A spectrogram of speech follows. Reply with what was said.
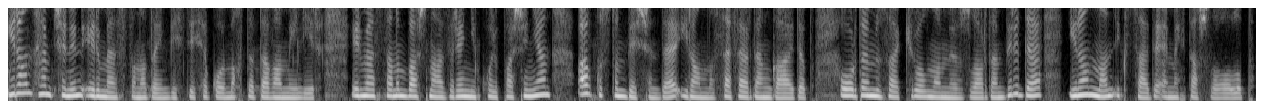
İran həmçinin Ermənistana da investisiya qoymaqda davam eləyir. Ermənistanın baş naziri Nikol Paşinyan avqustun 5-də İranla səfərdən qayıdıb. Orada müzakirə olunan mövzulardan biri də İranla iqtisadi əməkdaşlıq olub.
